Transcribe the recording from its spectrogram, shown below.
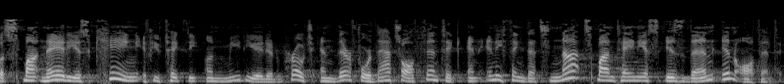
But spontaneity is king if you take the unmediated approach, and therefore that's authentic, and anything that's not spontaneous is then inauthentic.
